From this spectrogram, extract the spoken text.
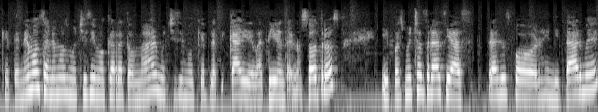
que tenemos. Tenemos muchísimo que retomar, muchísimo que platicar y debatir entre nosotros. Y pues muchas gracias, gracias por invitarme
